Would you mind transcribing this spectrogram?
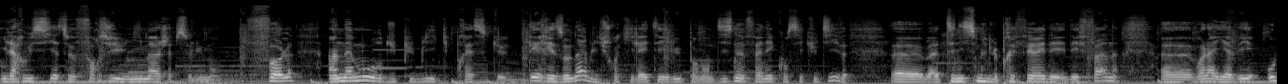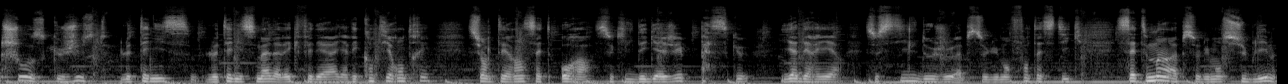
il a réussi à se forger une image absolument folle, un amour du public presque déraisonnable. Je crois qu'il a été élu pendant 19 années consécutives euh, bah, tennisman le préféré des, fans. Euh, voilà, il y avait autre chose que juste le tennis, le tennisman avec Federer. Il y avait quand il rentrait sur le terrain cette aura, ce qu'il dégageait, parce que il y a derrière ce style de jeu absolument fantastique, cette main absolument sublime,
